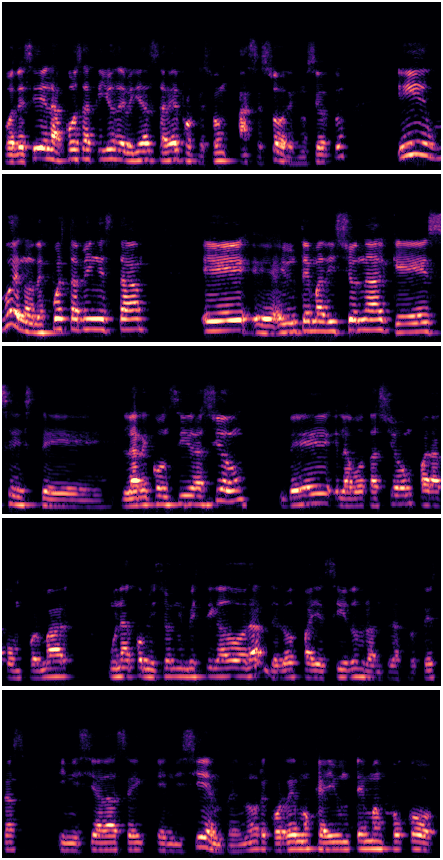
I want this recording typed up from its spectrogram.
o decirles las cosas que ellos deberían saber porque son asesores, ¿no es cierto? Y bueno, después también está, eh, eh, hay un tema adicional que es este, la reconsideración de la votación para conformar una comisión investigadora de los fallecidos durante las protestas iniciadas en, diciembre, ¿no? Recordemos que hay un tema un poco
